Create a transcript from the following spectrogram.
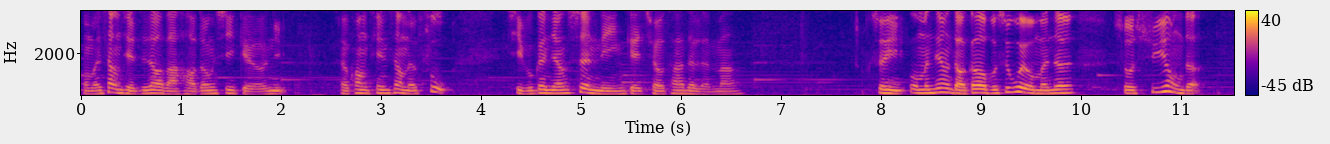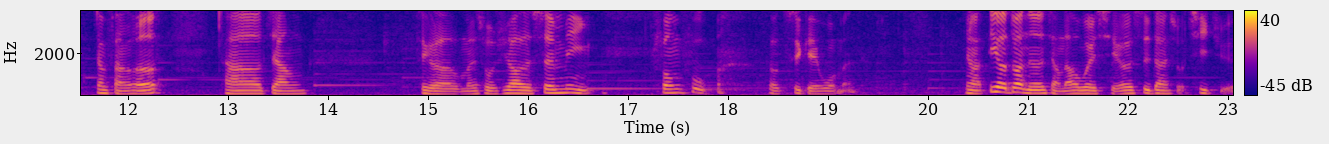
我们尚且知道把好东西给儿女，何况天上的父，岂不更将圣灵给求他的人吗？所以，我们这样祷告，不是为我们的所需用的，但反而他将这个我们所需要的生命。丰富 都赐给我们。那第二段呢，讲到为邪恶世代所弃绝。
